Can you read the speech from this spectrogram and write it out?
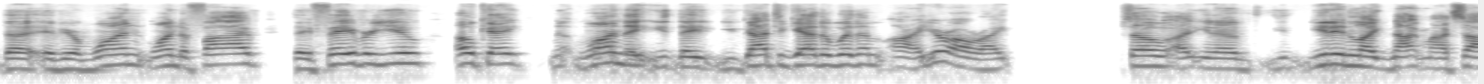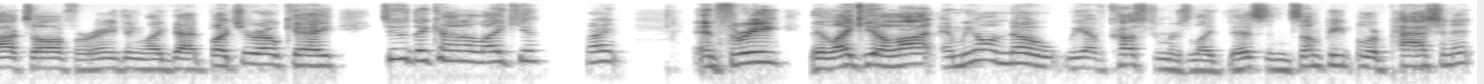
the if you're one one to five, they favor you. Okay, one they they you got together with them. All right, you're all right. So uh, you know you, you didn't like knock my socks off or anything like that, but you're okay. Two, they kind of like you, right? And three, they like you a lot. And we all know we have customers like this, and some people are passionate,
